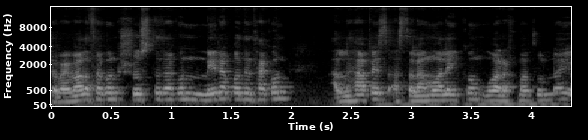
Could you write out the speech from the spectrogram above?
সবাই ভালো থাকুন, সুস্থ থাকুন, নিরাপদে থাকুন। আল্লাহ হাফেজ। আসসালামু আলাইকুম ওয়া রাহমাতুল্লাহি।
